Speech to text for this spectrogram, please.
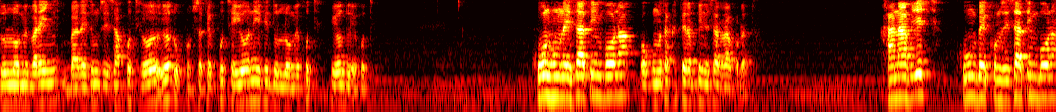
dulloome bareedumsa isaa kute yoo dhukkubsate kute yoo niifi dulloome kute yoo du'e kute kun humna isaatiin boona ogguma takkatti rabbiin isarraa fudhata kanaaf jecha kun beekumsa isaatiin boona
